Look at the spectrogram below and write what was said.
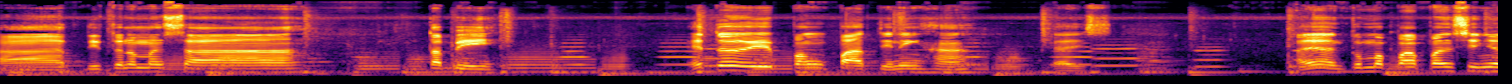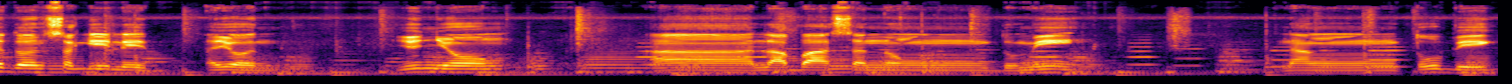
At dito naman sa tabi ito yung pang patining ha guys. Ayan kung mapapansin nyo doon sa gilid ayun yun yung ah, labasan ng dumi ng tubig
